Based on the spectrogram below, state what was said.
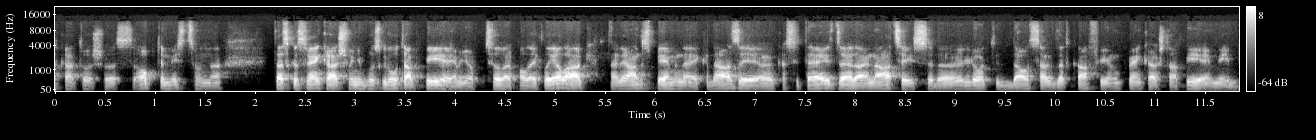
atkārtošos optimists. Un, eh, Tas, kas vienkārši viņi būs grūtāk pieejami, jo cilvēki paliek lielāki. Arī Andris pieminēja, ka Āzija, kas ir tējas dzērāja nācijas, ir ļoti daudz sāk dzert kafiju un vienkārši tā pieejamība.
